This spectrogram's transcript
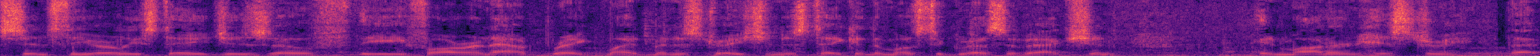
Since the early stages of the foreign outbreak, my administration has taken the most aggressive action in modern history. That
